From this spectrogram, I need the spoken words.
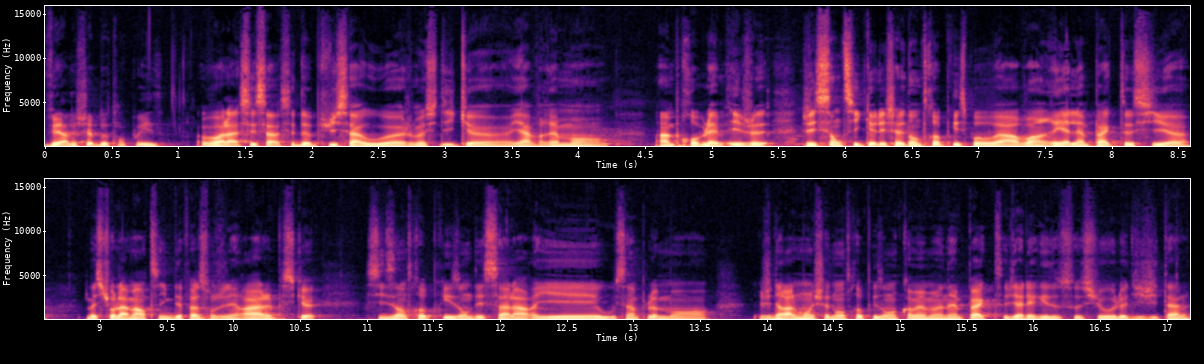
vers les chefs d'entreprise? Voilà, c'est ça. C'est depuis ça où euh, je me suis dit qu'il y a vraiment un problème. Et j'ai senti que les chefs d'entreprise pouvaient avoir un réel impact aussi euh, bah, sur la Martinique de façon générale. Parce que si les entreprises ont des salariés ou simplement. Généralement, les chefs d'entreprise ont quand même un impact via les réseaux sociaux, le digital.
